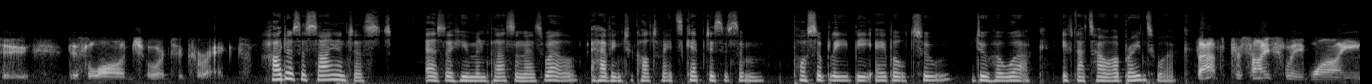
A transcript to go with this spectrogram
to dislodge or to correct. How does a scientist, as a human person as well, having to cultivate skepticism, possibly be able to do her work if that's how our brains work? That's precisely why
